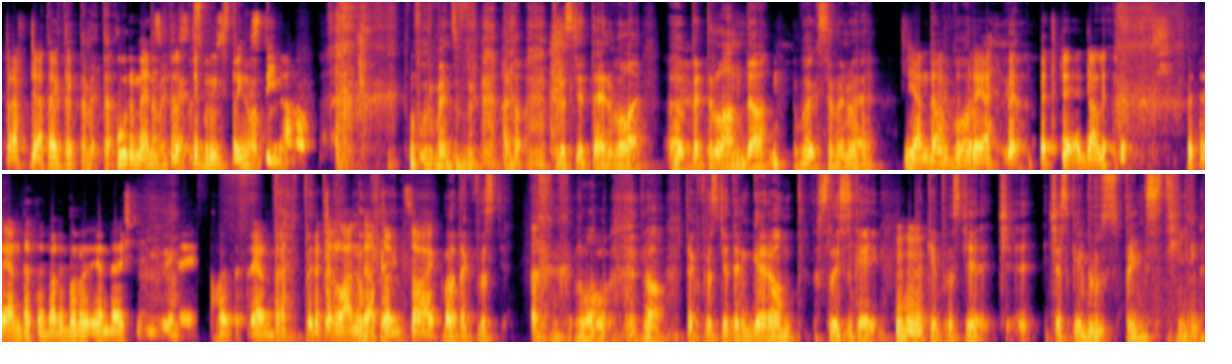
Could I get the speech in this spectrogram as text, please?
pravda, Tam je, ta- tam je, ta, Poor Man's tam je to prostě jako Bruce Springsteen, ano. Poor man's ano, prostě ten, vole, uh, Petr Landa, nebo jak se jmenuje. Janda, Dalibor- Petr, Jan- Petr, Dali, Petr Jandete, Dalibor Janda je ještě někdo jiný. Tohle je Petr Janda. Petr- Petr Landa, okay. to co jako. No tak prostě, lol, no, tak prostě ten Geront, sliskej, Mhm. tak je prostě č- český Bruce Springsteen.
